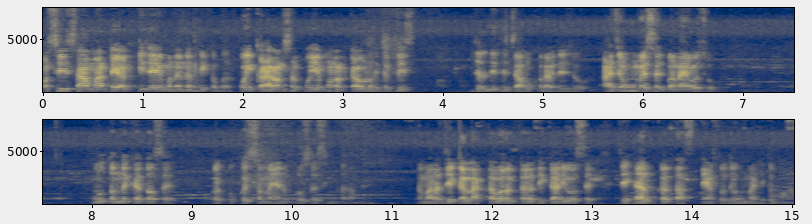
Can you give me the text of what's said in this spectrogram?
પછી શા માટે અટકી જાય મને નથી ખબર. કોઈ કારણસર કોઈએ પણ અટકાવેલો હોય તો પ્લીઝ જલ્દીથી ચાલુ કરાવી દેજો. આજે હું મેસેજ બનાવ્યો છું. હું તમને કહેતો છે કે ટૂંક જ સમય એનું પ્રોસેસિંગ કરાવે તમારા જે કાંઈ લાગતા વળગતા અધિકારીઓ છે, જે હેલ્પ કરતા ત્યાં સુધી હું માહિતી પણ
